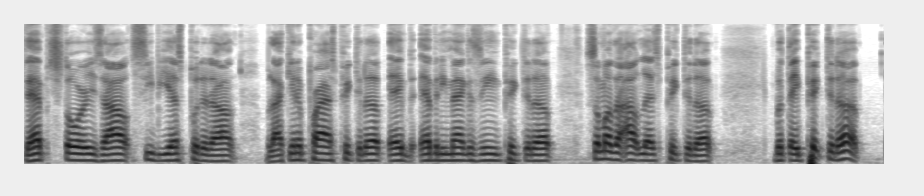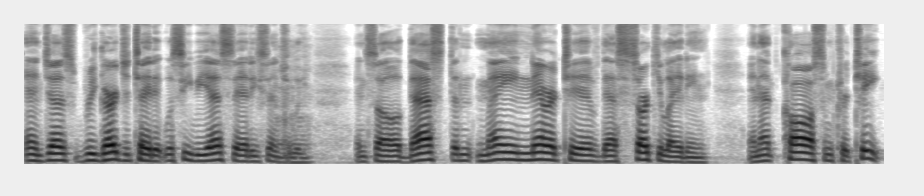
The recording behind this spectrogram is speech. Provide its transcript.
that story's out. CBS put it out. Black Enterprise picked it up. Ebony Magazine picked it up. Some other outlets picked it up, but they picked it up and just regurgitated what CBS said essentially. And so that's the main narrative that's circulating, and that caused some critique,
